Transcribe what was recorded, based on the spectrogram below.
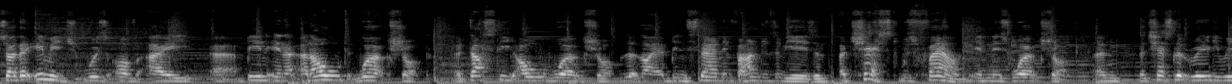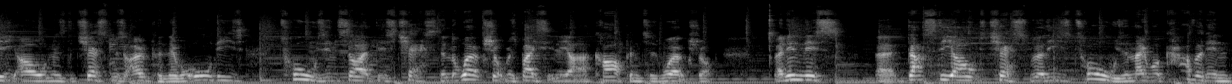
So the image was of a uh, being in a, an old workshop, a dusty old workshop, looked like it had been standing for hundreds of years, and a chest was found in this workshop, and the chest looked really, really old. And as the chest was open, there were all these tools inside this chest, and the workshop was basically a carpenter's workshop. And in this uh, dusty old chest were these tools, and they were covered in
